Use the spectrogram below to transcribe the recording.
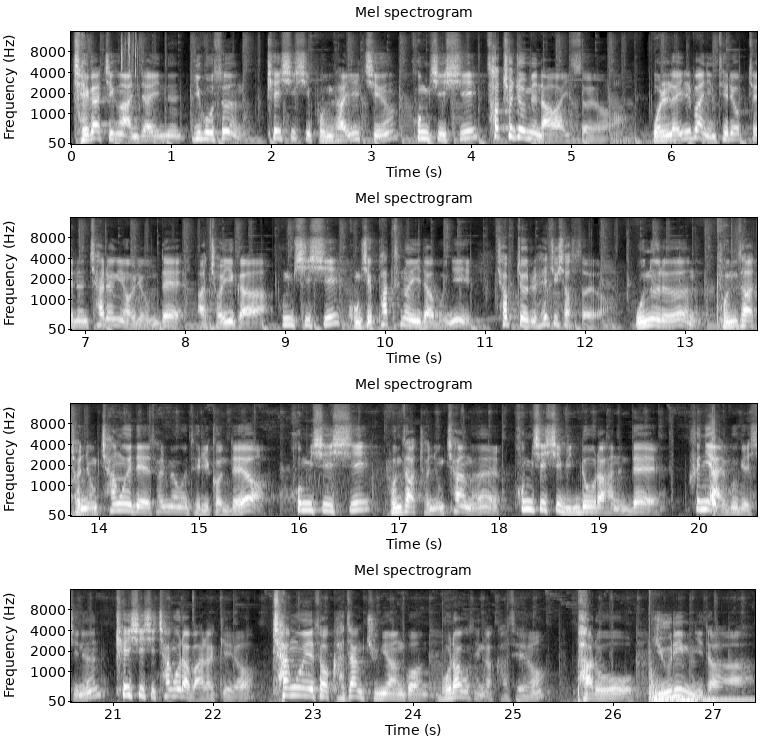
제가 지금 앉아 있는 이곳은 KCC 본사 1층 홈CC 서초점에 나와 있어요. 원래 일반 인테리어 업체는 촬영이 어려운데 아, 저희가 홈CC 공식 파트너이다 보니 협조를 해주셨어요. 오늘은 본사 전용 창호에 대해 설명을 드릴 건데요. 홈CC 본사 전용 창을 홈CC 윈도우라 하는데 흔히 알고 계시는 KCC 창호라 말할게요. 창호에서 가장 중요한 건 뭐라고 생각하세요? 바로 유리입니다.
